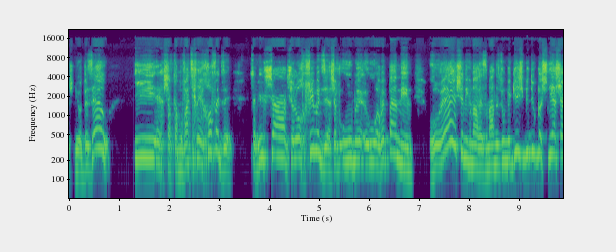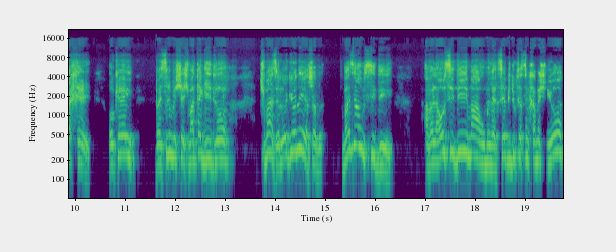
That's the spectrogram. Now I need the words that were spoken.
שניות, וזהו. היא, עכשיו, כמובן צריך לאכוף את זה. עכשיו, אי אפשר שלא אוכפים את זה. עכשיו, הוא, הוא הרבה פעמים רואה שנגמר הזמן, אז הוא מגיש בדיוק בשנייה שאחרי, אוקיי? ב-26, מה תגיד לו? שמע, זה לא הגיוני. עכשיו, מה זה OCD? אבל ה-OCD, מה, הוא מנצל בדיוק את ה-25 שניות?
